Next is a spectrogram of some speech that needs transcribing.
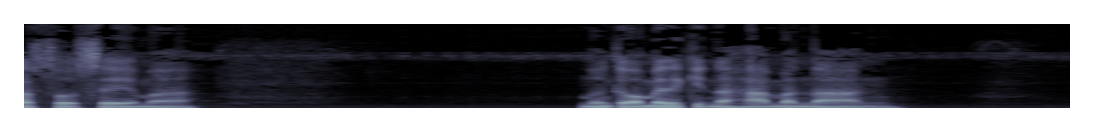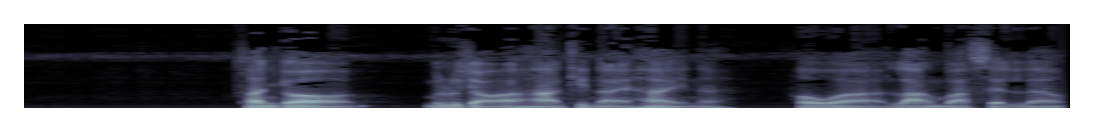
ซัสโซเซมา เหมือนกับว่าไม่ได้กินอาหารมานาน ท่านก็ไม่รู้จะเอาอาหารที่ไหนให้นะเพราะว่าล้างบาตรเสร็จแล้ว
